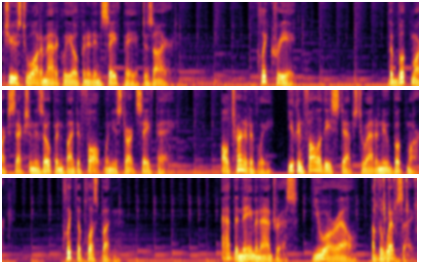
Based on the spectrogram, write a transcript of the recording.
Choose to automatically open it in SafePay if desired. Click Create. The Bookmarks section is opened by default when you start SafePay. Alternatively, you can follow these steps to add a new bookmark. Click the plus button. Add the name and address, URL, of the website.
